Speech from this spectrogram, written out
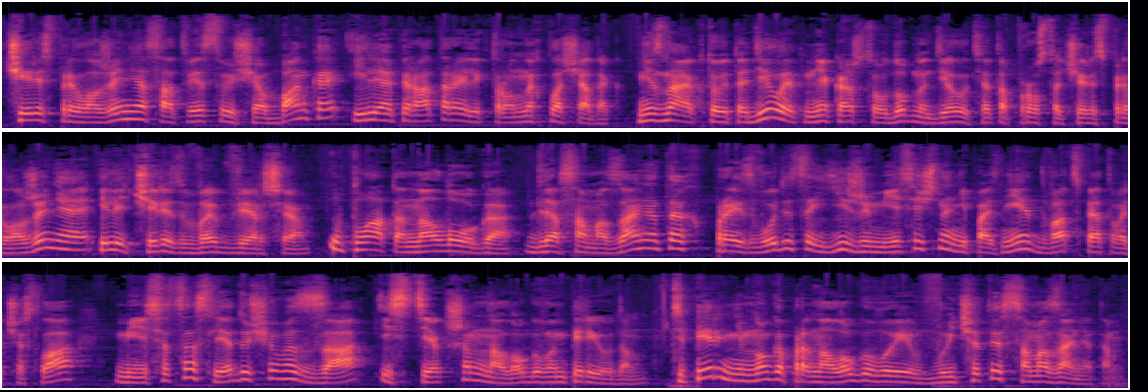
через приложение соответствующего банка или оператора электронных площадок. Не знаю, кто это делает, мне кажется удобно делать это просто через приложение или через веб-версию. Уплата налога для самозанятых производится ежемесячно не позднее 25 числа месяца, следующего за истекшим налоговым периодом. Теперь немного про налоговые вычеты самозанятым.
